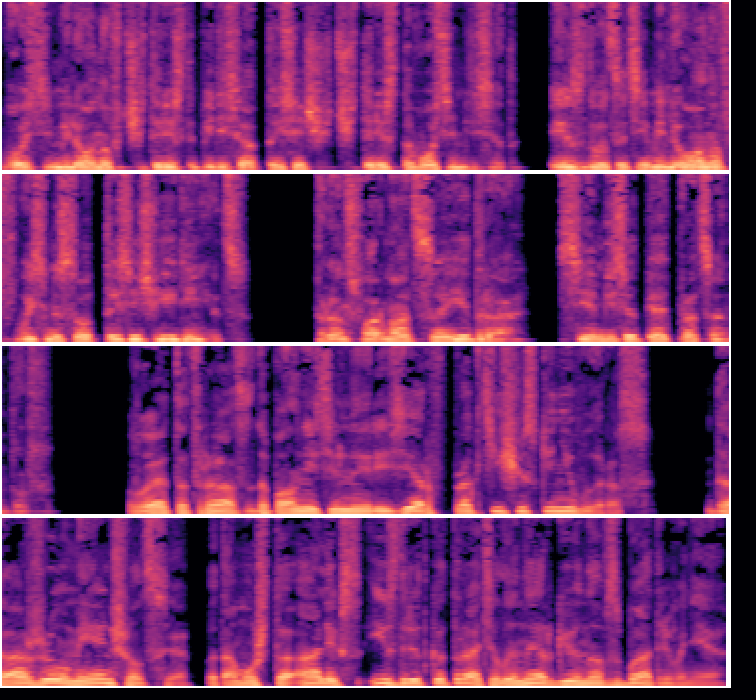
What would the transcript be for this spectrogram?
8 миллионов 450 тысяч 480 из 20 миллионов 800 тысяч единиц. Трансформация ядра — 75%. В этот раз дополнительный резерв практически не вырос. Даже уменьшился, потому что Алекс изредка тратил энергию на взбадривание.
